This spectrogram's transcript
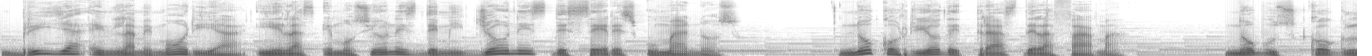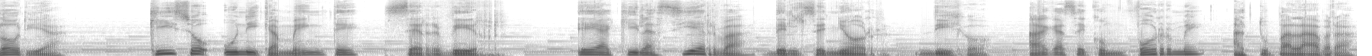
Brilla en la memoria y en las emociones de millones de seres humanos. No corrió detrás de la fama, no buscó gloria, quiso únicamente servir. He aquí la sierva del Señor dijo, hágase conforme a tu palabra,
